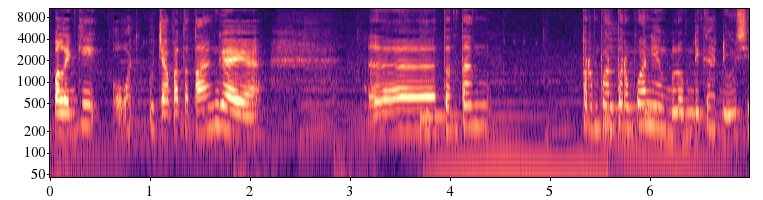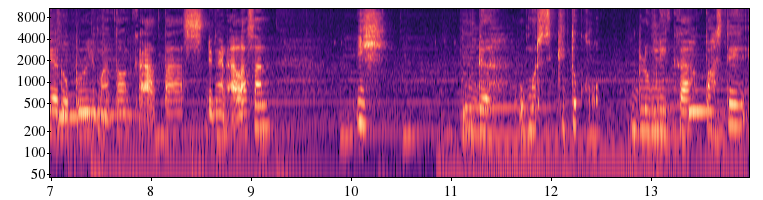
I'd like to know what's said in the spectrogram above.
apalagi ucapan tetangga ya. Uh, tentang perempuan-perempuan yang belum nikah di usia 25 tahun ke atas dengan alasan ih udah umur segitu kok belum nikah pasti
